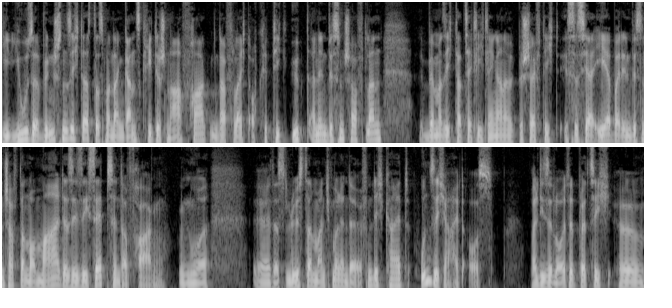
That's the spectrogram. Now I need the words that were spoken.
Die User wünschen sich das, dass man dann ganz kritisch nachfragt und da vielleicht auch Kritik übt an den Wissenschaftlern. Wenn man sich tatsächlich länger damit beschäftigt, ist es ja eher bei den Wissenschaftlern normal, dass sie sich selbst hinterfragen. Nur äh, das löst dann manchmal in der Öffentlichkeit Unsicherheit aus, weil diese Leute plötzlich äh,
